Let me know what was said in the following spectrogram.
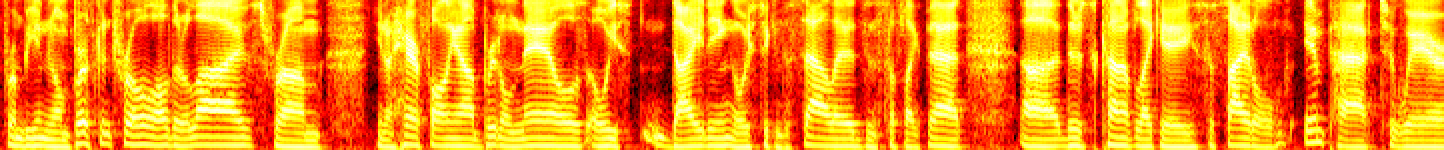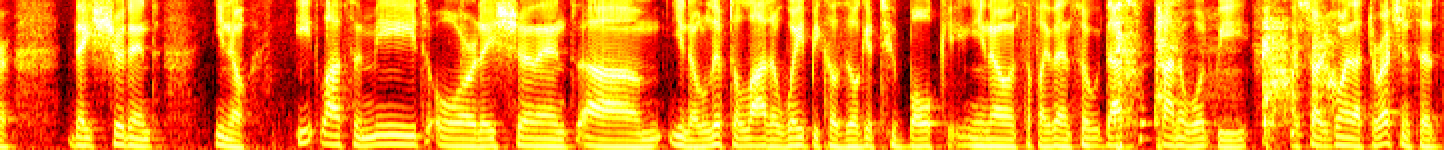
from being on birth control all their lives, from you know hair falling out, brittle nails, always dieting, always sticking to salads and stuff like that. Uh, there's kind of like a societal impact to where they shouldn't, you know, eat lots of meat or they shouldn't, um, you know, lift a lot of weight because they'll get too bulky, you know, and stuff like that. And so that's kind of what we. I started going that direction. Said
